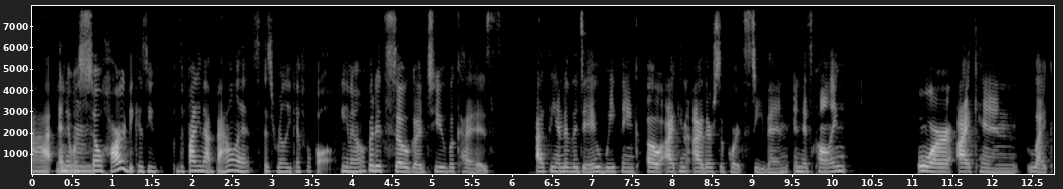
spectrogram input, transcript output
at. And it was mm-hmm. so hard because you finding that balance is really difficult, you know? But it's so good too because at the end of the day, we think, oh, I can either support Stephen in his calling or I can like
